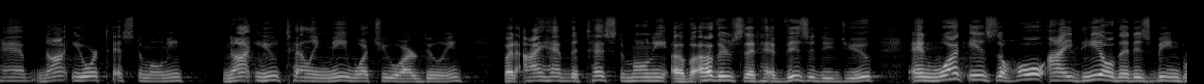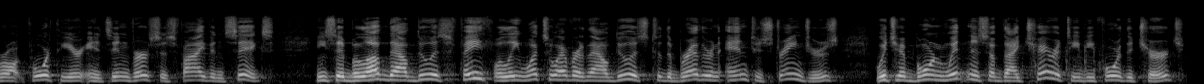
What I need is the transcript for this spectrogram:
have not your testimony, not you telling me what you are doing, but I have the testimony of others that have visited you. And what is the whole ideal that is being brought forth here? It's in verses 5 and 6. He said, Beloved, thou doest faithfully whatsoever thou doest to the brethren and to strangers, which have borne witness of thy charity before the church,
